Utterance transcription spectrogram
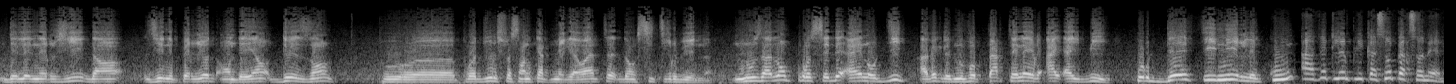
de l'énergie dans une période en ayant deux ans pour euh, produire 64 MW, donc 6 turbines. Nous allons procéder à un audit avec le nouveau partenaire IIB Avec l'implication personnelle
